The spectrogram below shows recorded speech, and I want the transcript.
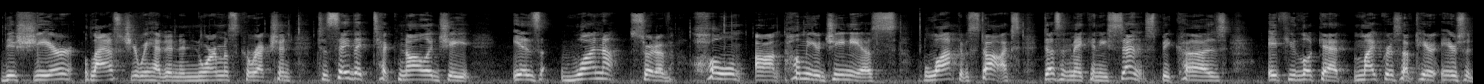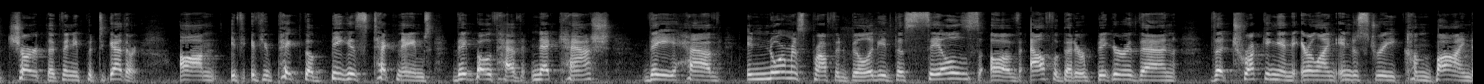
this year. Last year, we had an enormous correction. To say that technology is one sort of home, um, homogeneous block of stocks doesn't make any sense because if you look at Microsoft, here, here's a chart that Vinny put together. Um, if, if you pick the biggest tech names, they both have net cash. They have enormous profitability. The sales of Alphabet are bigger than the trucking and airline industry combined,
